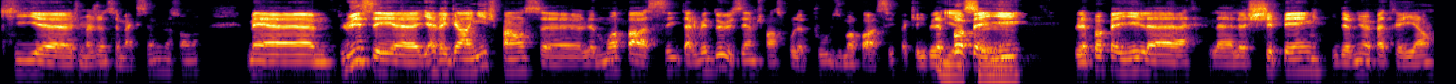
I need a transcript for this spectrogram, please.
qui, j'imagine, c'est Maxime, son nom? Mais euh, lui, c'est, euh, il avait gagné, je pense, euh, le mois passé. Il est arrivé deuxième, je pense, pour le pool du mois passé. Fait qu'il ne voulait, pas payer, voulait pas payer le shipping. Il est devenu un Patreon.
